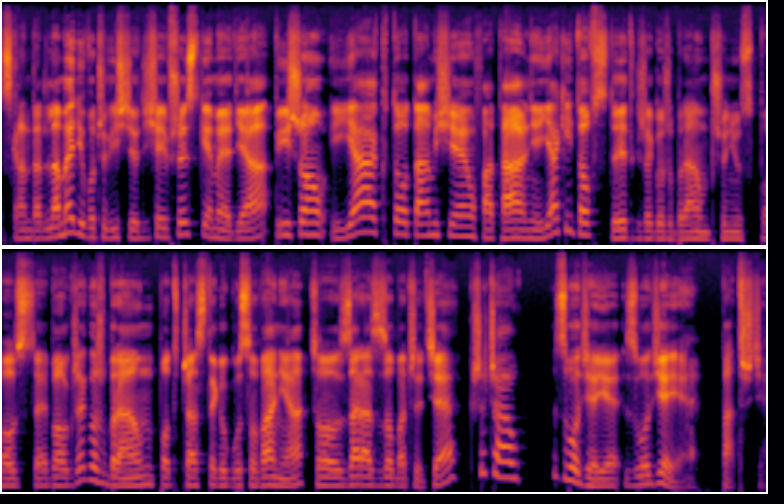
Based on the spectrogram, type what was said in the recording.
skandal dla mediów oczywiście, dzisiaj wszystkie media piszą jak to tam się fatalnie, jaki to wstyd Grzegorz Braun przyniósł Polsce, bo Grzegorz Braun podczas tego głosowania, co zaraz zobaczycie, krzyczał Złodzieje, złodzieje. Patrzcie.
